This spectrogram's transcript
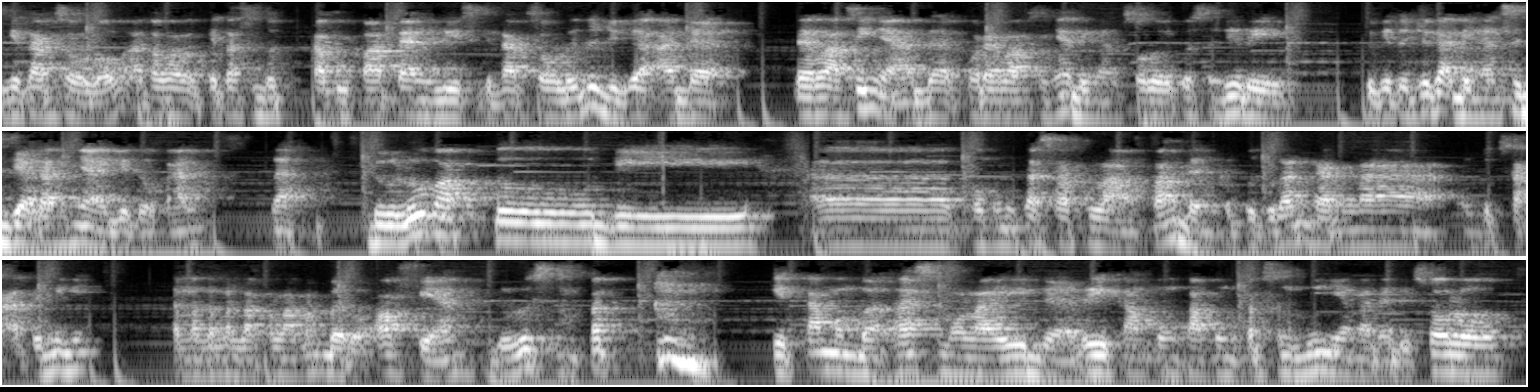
sekitar Solo atau kalau kita sebut kabupaten di sekitar Solo itu juga ada relasinya ada korelasinya dengan Solo itu sendiri begitu juga dengan sejarahnya gitu kan nah dulu waktu di uh, komunitas Laku Lampah dan kebetulan karena untuk saat ini teman-teman Laku Lampah baru off ya dulu sempat kita membahas mulai dari kampung-kampung tersembunyi yang ada di Solo,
